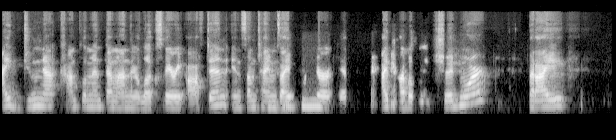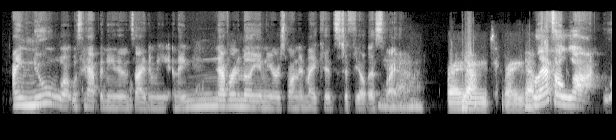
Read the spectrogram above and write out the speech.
I do not compliment them on their looks very often. And sometimes mm-hmm. I wonder if I probably should more, but I I knew what was happening inside of me, and I never in a million years wanted my kids to feel this yeah. way. Right, yeah. right. Well, that's a lot.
